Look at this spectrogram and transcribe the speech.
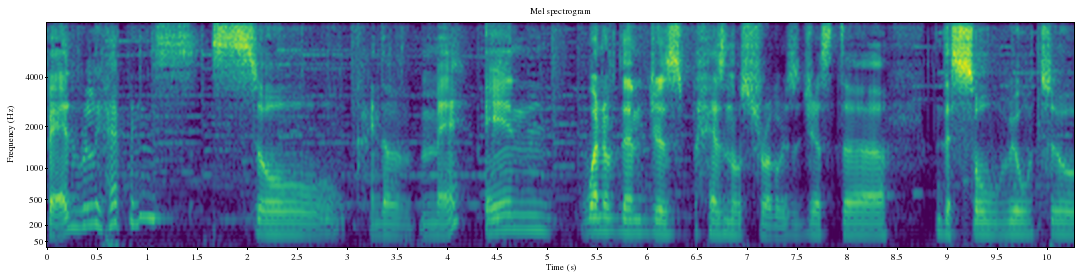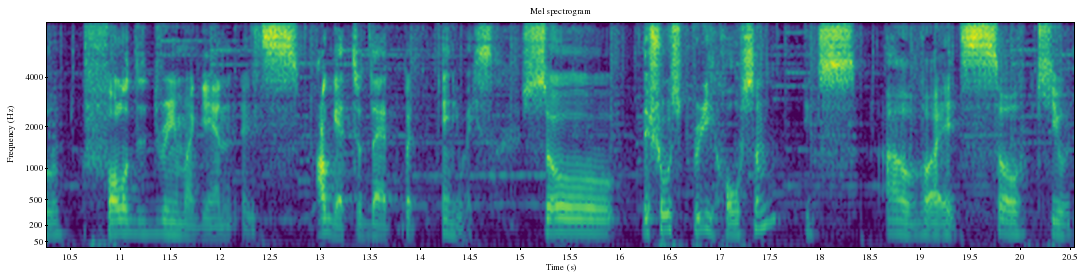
bad really happens. So kind of meh. And one of them just has no struggles, just uh, the soul will to follow the dream again. It's I'll get to that, but anyways. So the show's pretty wholesome. It's oh boy, it's so cute.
